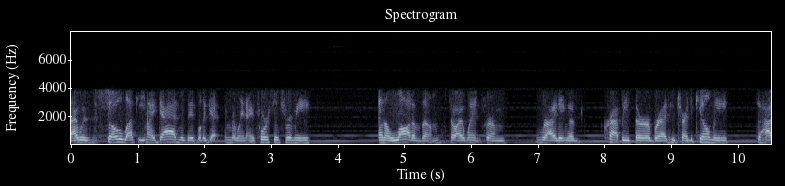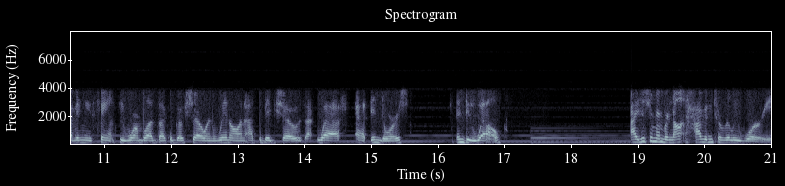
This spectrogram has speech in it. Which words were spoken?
I was so lucky. My dad was able to get some really nice horses for me and a lot of them. So I went from riding a crappy thoroughbred who tried to kill me to having these fancy warm bloods I could go show and win on at the big shows at WEF at indoors and do well. I just remember not having to really worry.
